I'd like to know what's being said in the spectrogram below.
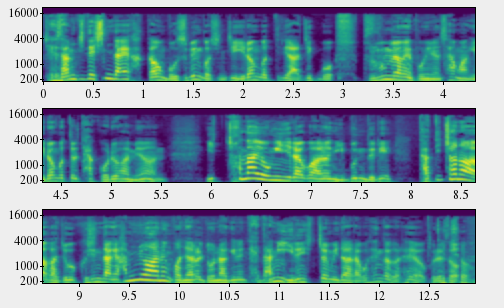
제3지대 신당에 가까운 모습인 것인지 이런 것들이 아직 뭐 불분명해 보이는 상황 이런 것들을 다 고려하면 이 천하용인이라고 하는 이분들이 다 뛰쳐나와 가지고 그 신당에 합류하는 거냐를 논하기는 대단히 이른 시점이다라고 생각을 해요. 그래서 그렇죠.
